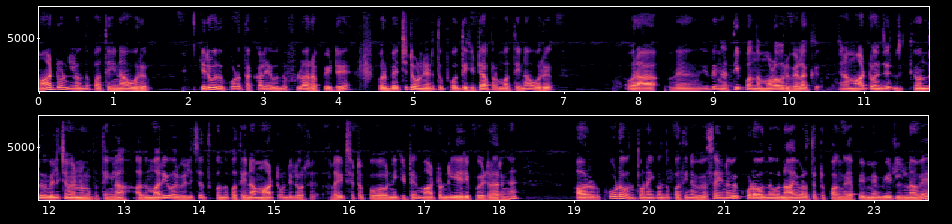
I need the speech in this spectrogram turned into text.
மாட்டு வண்டியில் வந்து பார்த்திங்கன்னா ஒரு இருபது கூட தக்காளியை வந்து ஃபுல்லாக ரப்பிட்டு ஒரு பெட்ஷீட்டை ஒன்று எடுத்து போத்திக்கிட்டு அப்புறம் பார்த்திங்கன்னா ஒரு ஒரு இதுங்க தீப்பந்தம் போல் ஒரு விளக்கு. ஏன்னா மாட்டு வண்டிக்கு வந்து வெளிச்சம் வேணுங்க பார்த்தீங்களா அது மாதிரி ஒரு வெளிச்சத்துக்கு வந்து பார்த்திங்கன்னா மாட்டு வண்டியில் ஒரு லைட் செட்டப் பண்ணிக்கிட்டு மாட்டு வண்டியில் ஏறி போயிடுறாருங்க. அவரோட கூட வந்து துணைக்கு வந்து பார்த்திங்கன்னா விவசாயினாவே கூட வந்து ஒரு நாய் வளர்த்துட்ருப்பாங்க எப்பயுமே வீட்டிலனாவே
